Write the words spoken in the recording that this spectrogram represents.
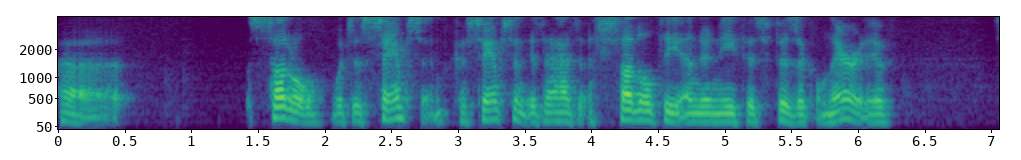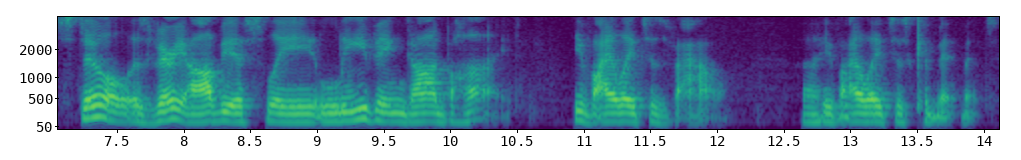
uh, subtle, which is Samson, because Samson is, has a subtlety underneath his physical narrative, still is very obviously leaving God behind. He violates his vow, uh, he violates his commitment.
